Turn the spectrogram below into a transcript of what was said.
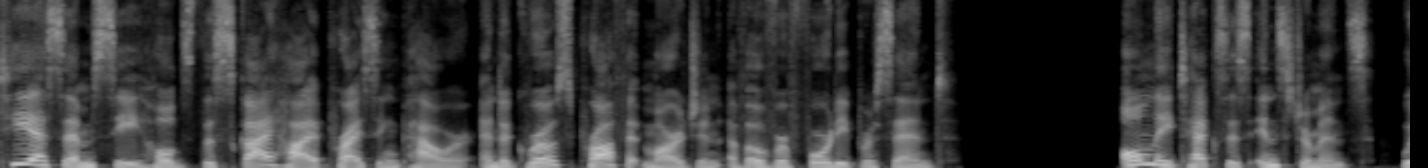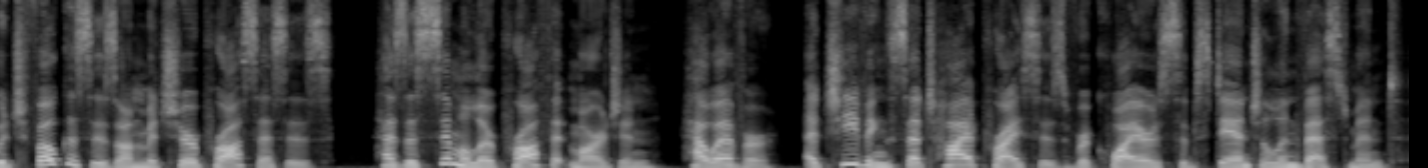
TSMC holds the sky high pricing power and a gross profit margin of over 40%. Only Texas Instruments, which focuses on mature processes, has a similar profit margin, however, Achieving such high prices requires substantial investment.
